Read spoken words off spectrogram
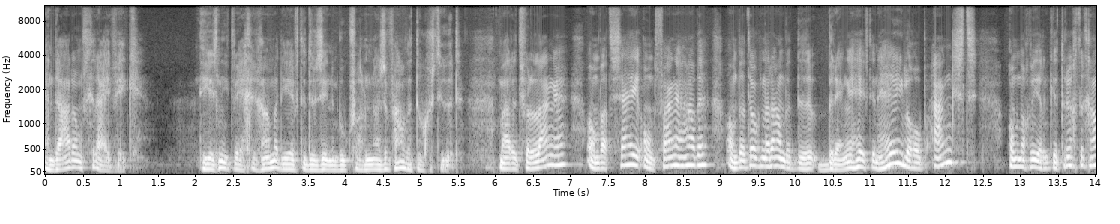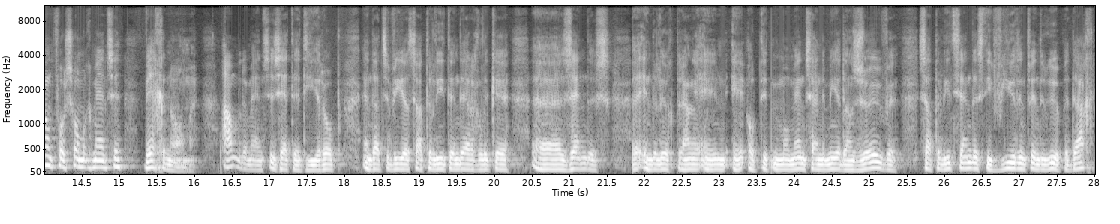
En daarom schrijf ik. Die is niet weggegaan, maar die heeft het dus in een boekvorm naar zijn vader toegestuurd. Maar het verlangen om wat zij ontvangen hadden, om dat ook naar anderen te brengen, heeft een hele hoop angst om nog weer een keer terug te gaan, voor sommige mensen weggenomen. Andere mensen zetten het hierop en dat ze via satelliet en dergelijke uh, zenders uh, in de lucht brengen. In, op dit moment zijn er meer dan zeven satellietzenders die 24 uur per dag,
